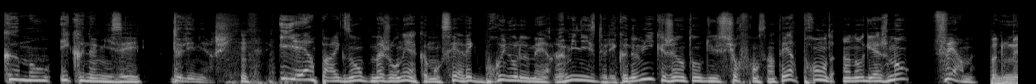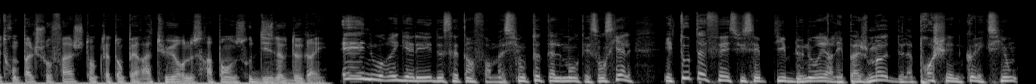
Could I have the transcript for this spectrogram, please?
comment économiser de l'énergie? Hier, par exemple, ma journée a commencé avec Bruno Le Maire, le ministre de l'économie, que j'ai entendu sur France Inter prendre un engagement ferme. Nous ne mettrons pas le chauffage tant que la température ne sera pas en dessous de 19 degrés. Et nous régaler de cette information totalement essentielle et tout à fait susceptible de nourrir les pages mode de la prochaine collection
